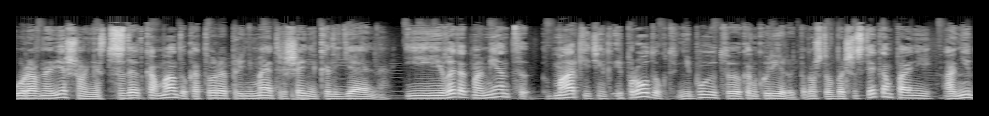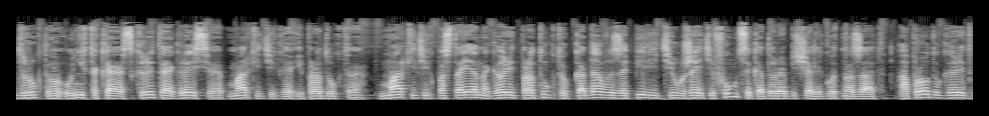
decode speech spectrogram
уравновешивания создает команду, которая принимает решения коллегиально. И в этот момент маркетинг и продукт не будут э, конкурировать, потому что в большинстве компаний они друг, у них такая скрытая агрессия маркетинга и продукта. Маркетинг постоянно говорит продукту, когда вы запилите уже эти функции, которые обещали год назад, а продукт говорит,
